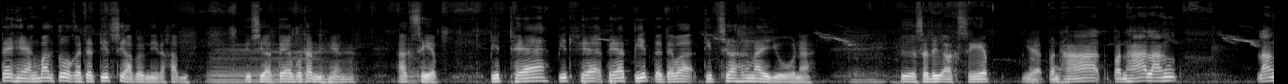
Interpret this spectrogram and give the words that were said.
แต่แหงบางตัวก็จะติดเสือแบบนี้นะครับ ติดเชื้อแต่บ่ทันแหงอักเสบ ปิดแผลปิดแผลแผลปิดแต่แต่ว่าติดเชื้อข้างในอยู่นะคือสะดืออักเสบนี่แหละปัญหาปัญหาหลังหลัง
